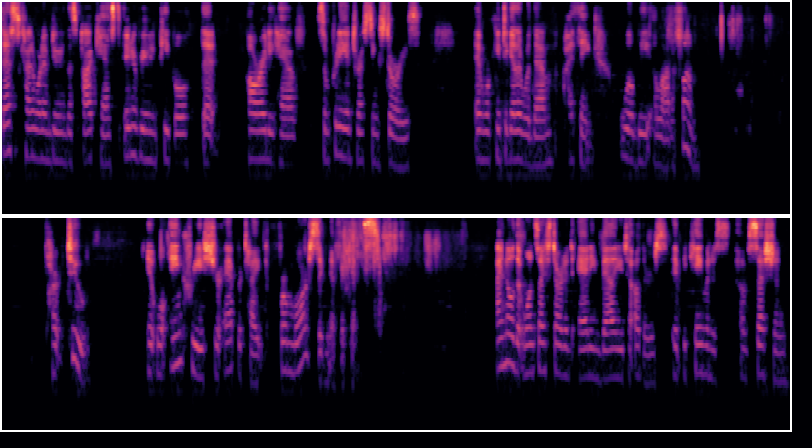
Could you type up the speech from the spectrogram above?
that's kind of what I'm doing this podcast, interviewing people that already have some pretty interesting stories. And working together with them, I think, will be a lot of fun. Part two, it will increase your appetite for more significance. I know that once I started adding value to others, it became an obsession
